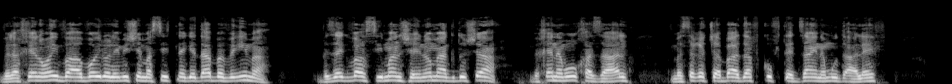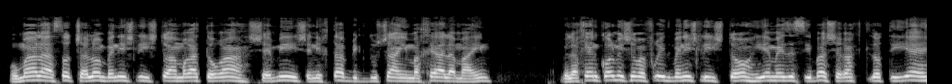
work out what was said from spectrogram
ולכן אוי ואבוי לו למי שמסית נגד אבא ואמא, וזה כבר סימן שאינו מהקדושה. וכן אמרו חז"ל, במסכת שבת, דף קט"ז עמוד א', ומה לעשות שלום בין איש לאשתו אמרה תורה, שמי שנכתב בקדושה ימחה על המים, ולכן כל מי שמפריד בין איש לאשתו, יהיה מאיזה סיבה שרק לא תהיה,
